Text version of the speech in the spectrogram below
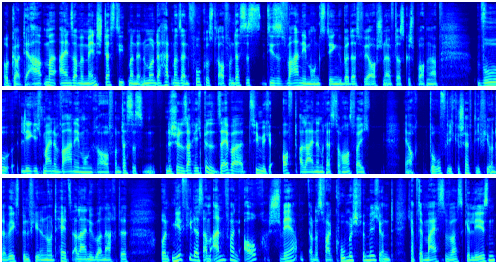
oh Gott, der arme, einsame Mensch, das sieht man dann immer und da hat man seinen Fokus drauf und das ist dieses Wahrnehmungsding, über das wir auch schon öfters gesprochen haben wo lege ich meine Wahrnehmung drauf? Und das ist eine schöne Sache. Ich bin selber ziemlich oft allein in Restaurants, weil ich ja auch beruflich, geschäftlich viel unterwegs bin, viel in Hotels alleine übernachte. Und mir fiel das am Anfang auch schwer und das war komisch für mich und ich habe den meisten was gelesen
